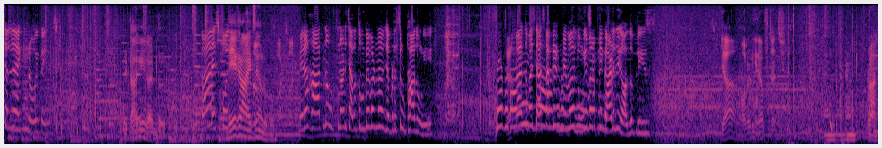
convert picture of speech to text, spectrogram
चलने लायक नहीं रहोगी कहीं। मैं टांगे काट दो। इसको? देख रहा हूँ एक सेकंड रुको। मेरा हाथ ना उठना नहीं चाहता तुम पे पर मैं ज़बरदस्ती उठा दूँगी। मैं तुम्हें दस की मेमोरी दूँगी पर अपनी गाड़ी निकाल दो please Yeah, already enough, Judge. Run.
